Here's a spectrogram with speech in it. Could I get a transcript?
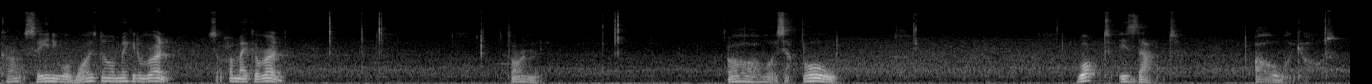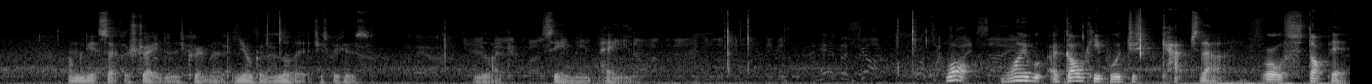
Can't see anyone. Why is no one making a run? Someone make a run. Finally. Oh, what is that ball? What is that? Oh my god. I'm going to get so frustrated in this career mode, and you're going to love it just because you like seeing me in pain. What? Why would, a goalkeeper would just catch that or stop it?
